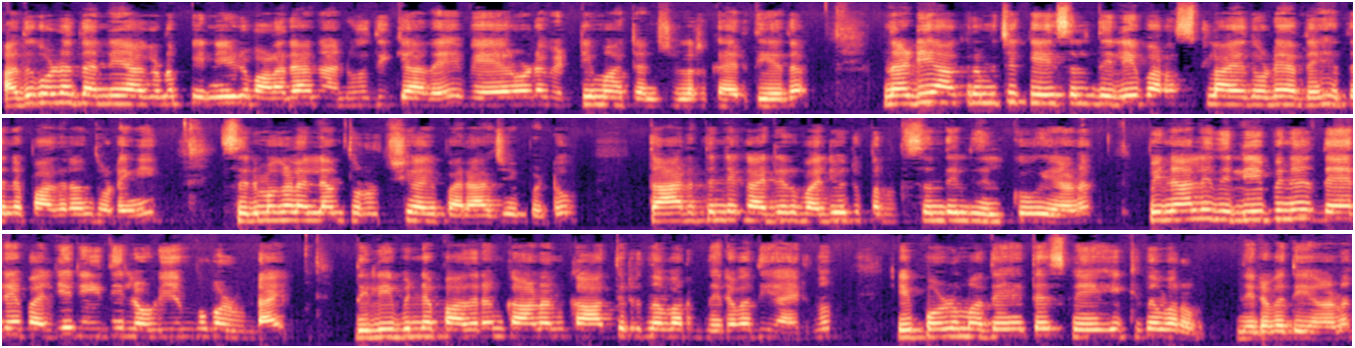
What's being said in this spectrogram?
അതുകൊണ്ട് തന്നെയാകണം പിന്നീട് വളരാൻ അനുവദിക്കാതെ വേരോടെ വെട്ടിമാറ്റാൻ ചിലർ കരുതിയത്. നടിയെ ആക്രമിച്ച കേസിൽ ദിലീപ് അറസ്റ്റിലായതോടെ അദ്ദേഹത്തിന്റെ പതനം തുടങ്ങി. സിനിമകളെല്ലാം തുടർച്ചയായി പരാജയപ്പെട്ടു. താരത്തിന്റെ കരിയർ വലിയൊരു പ്രതിസന്ധിയിൽ നിൽക്കുകയാണ്. പിന്നാലെ ദിലീപിന് നേരെ വലിയ രീതിയിൽ ഒളിയമ്പുകൾ ഉണ്ടായി ദിലീപിന്റെ പതനം കാണാൻ കാത്തിരുന്നവർ നിരവധിയായിരുന്നു. ഇപ്പോഴും അദ്ദേഹത്തെ സ്നേഹിക്കുന്നവരും നിരവധിയാണ്.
